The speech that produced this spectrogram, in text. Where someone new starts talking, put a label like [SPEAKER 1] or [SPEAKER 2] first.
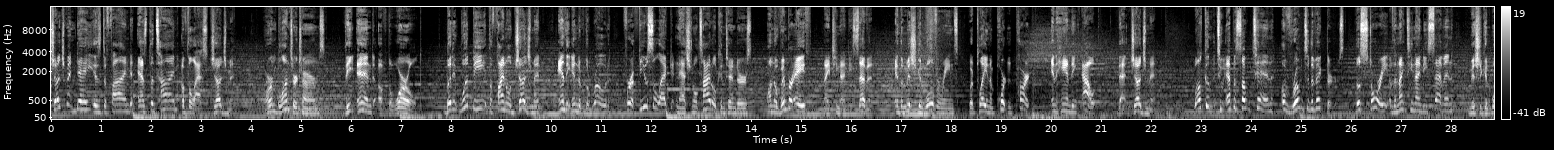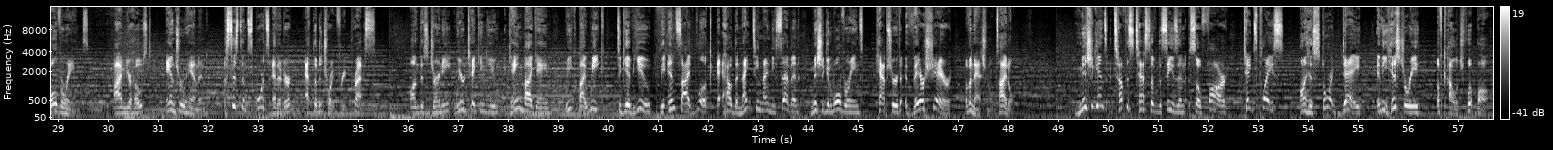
[SPEAKER 1] Judgment Day is defined as the time of the Last Judgment, or in blunter terms, the end of the world. But it would be the final judgment and the end of the road for a few select national title contenders on November 8, 1997, and the Michigan Wolverines would play an important part in handing out that judgment. Welcome to episode 10 of Road to the Victors, the story of the 1997 Michigan Wolverines. I'm your host, Andrew Hammond, assistant sports editor at the Detroit Free Press. On this journey, we're taking you game by game, week by week, to give you the inside look at how the 1997 Michigan Wolverines captured their share of a national title. Michigan's toughest test of the season so far takes place on a historic day in the history of college football.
